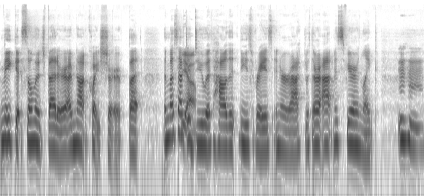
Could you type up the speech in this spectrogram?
make it so much better? I'm not quite sure, but it must have yeah. to do with how the, these rays interact with our atmosphere and like mm-hmm.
